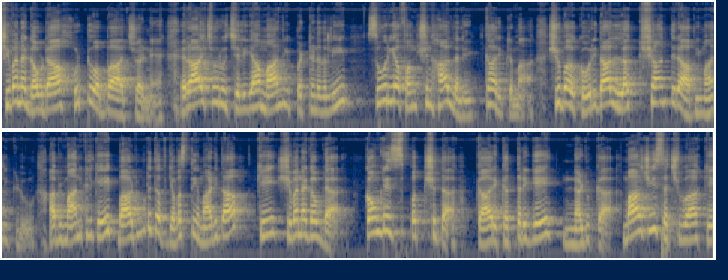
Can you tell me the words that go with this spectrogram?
ಶಿವನಗೌಡ ಹುಟ್ಟುಹಬ್ಬ ಆಚರಣೆ. ರಾಯಚೂರು ಜಿಲ್ಲೆಯ ಮಾನ್ವಿ ಪಟ್ಟಣದಲ್ಲಿ ಸೂರ್ಯ ಫಂಕ್ಷನ್ ಹಾಲ್ನಲ್ಲಿ ಕಾರ್ಯಕ್ರಮ. ಶುಭ ಕೋರಿದ ಲಕ್ಷಾಂತರ ಅಭಿಮಾನಿಗಳು. ಅಭಿಮಾನಿಗಳಿಗೆ ಬಾಡೂಟದ ವ್ಯವಸ್ಥೆ ಮಾಡಿದ ಕೆ. ಶಿವನಗೌಡ. ಕಾಂಗ್ರೆಸ್ ಪಕ್ಷದ ಕಾರ್ಯಕರ್ತರಿಗೆ ನಡುಕ. ಮಾಜಿ ಸಚಿವ ಕೆ.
